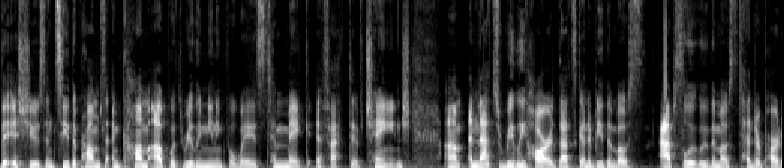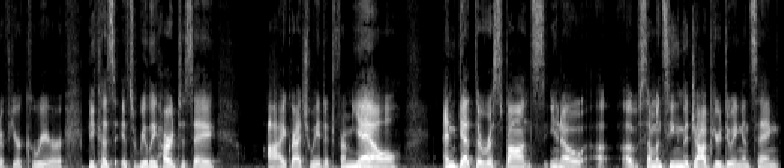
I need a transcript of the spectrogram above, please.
the issues and see the problems and come up with really meaningful ways to make effective change. Um, and that's really hard. That's going to be the most, absolutely the most tender part of your career because it's really hard to say, I graduated from Yale and get the response, you know, uh, of someone seeing the job you're doing and saying,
